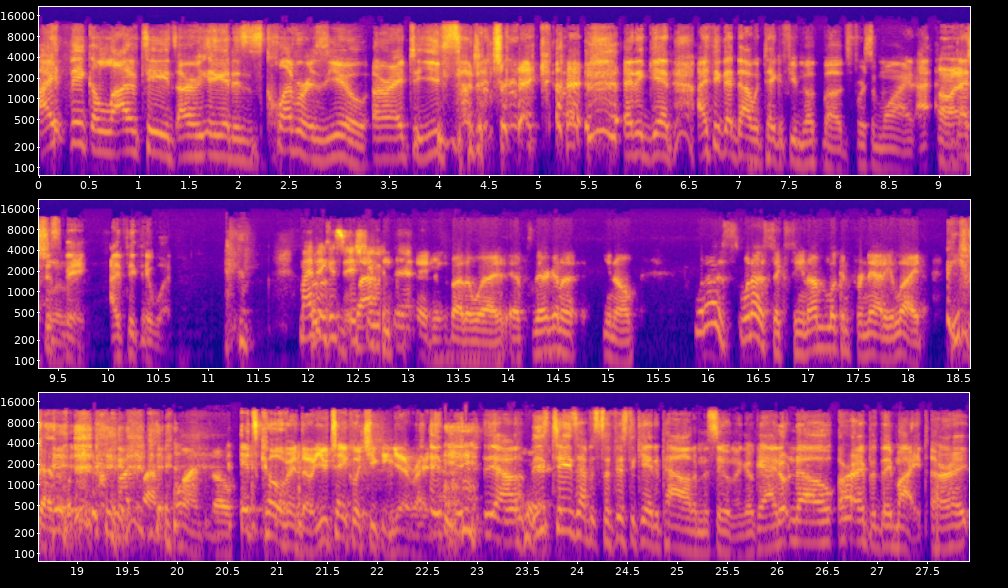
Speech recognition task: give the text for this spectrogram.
I think a lot of teens are again, as clever as you, all right, to use such a trick. and again, I think that dog would take a few milk bones for some wine. I, oh, that's absolutely. just me. I think they would. My biggest issue with it, teenagers, by the way, if they're gonna, you know, when I was when I was 16, I'm looking for Natty Light. These guys are looking for wine, so. It's COVID though. You take what you can get right now. It, it, yeah, these teens have a sophisticated palate. I'm assuming. Okay, I don't know. All right, but they might. All right.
